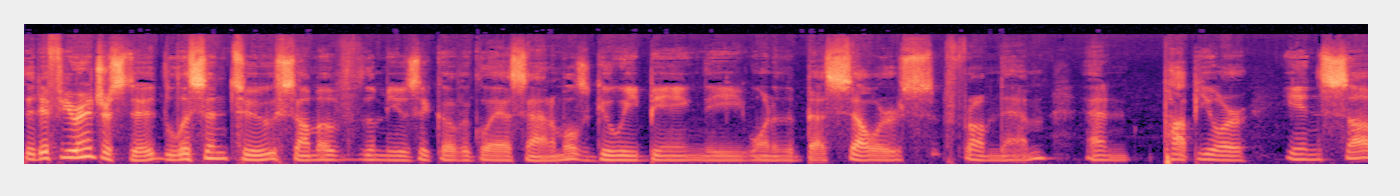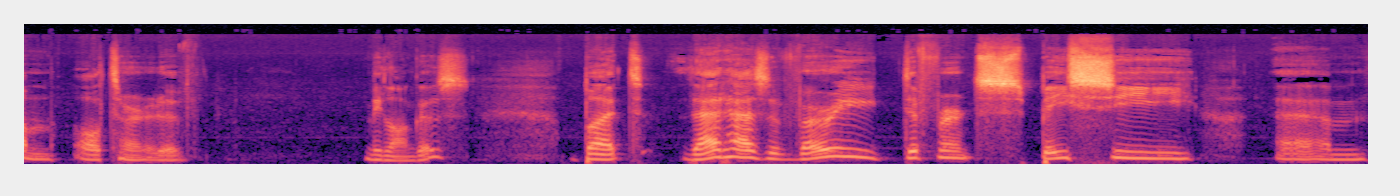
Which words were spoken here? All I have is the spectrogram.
that if you're interested, listen to some of the music of the Glass Animals, Gooey being the one of the best sellers from them and popular in some alternative milongas. But that has a very different spacey um,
